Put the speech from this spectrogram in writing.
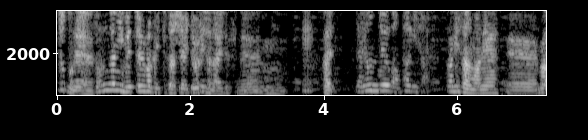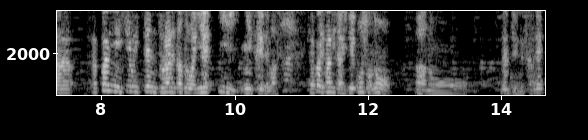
ちょっとね、そんなにめっちゃうまくいってた試合ってわけじゃないですね。ううんん。じゃあ40番パギさん。パギさんはね、えー、まあ、やっぱりね、一応1点取られたとはいえ、いいにつけてます。はい。やっぱりパギさんいてこその、あのーなんていうんですかね、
